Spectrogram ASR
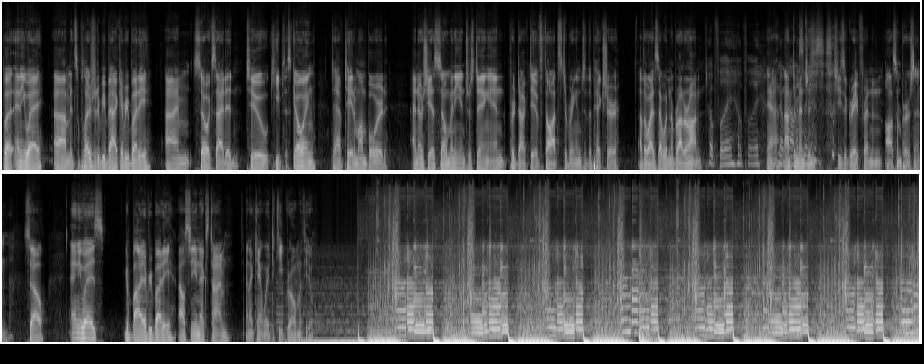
But anyway, um, it's a pleasure to be back, everybody. I'm so excited to keep this going, to have Tatum on board. I know she has so many interesting and productive thoughts to bring into the picture. Otherwise, I wouldn't have brought her on. Hopefully, hopefully. Yeah, No not to mention she's a great friend and awesome person. So, anyways, goodbye, everybody. I'll see you next time, and I can't wait to keep growing with you. Thank you.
